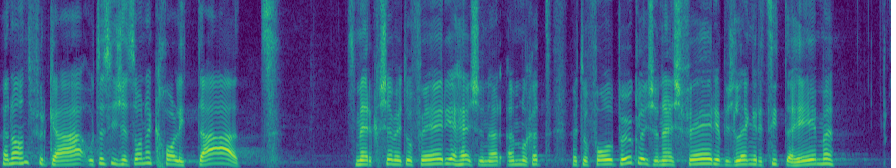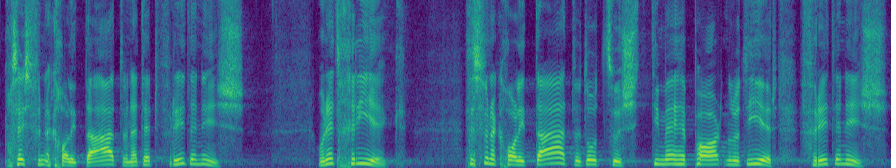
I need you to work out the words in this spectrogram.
Einander vergeben. Und das ist so eine Qualität. Das merkst du, wenn du Ferien hast und dann, wenn du voll bügelst und hast Ferien, bist längere Zeit daheim. Was ist das für eine Qualität, wenn dort Frieden ist? Und nicht Krieg. Das ist für eine Qualität, wenn du zwischen deinem Ehepartner und dir Frieden ist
